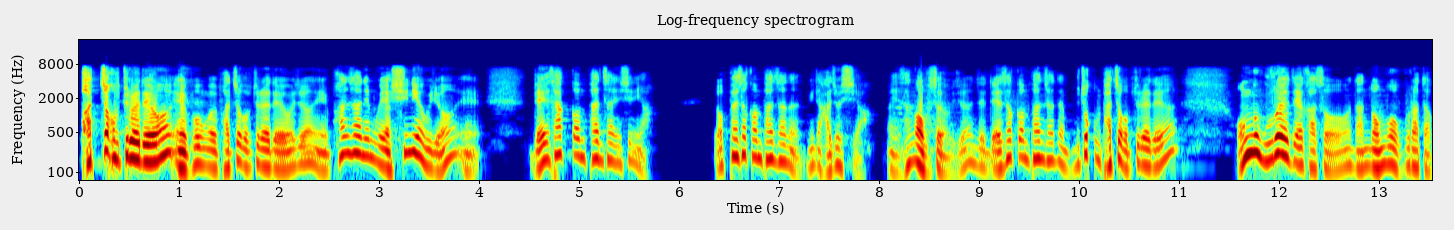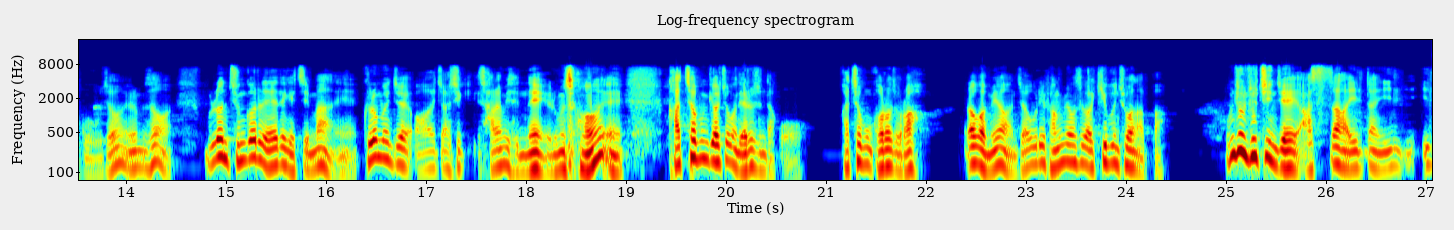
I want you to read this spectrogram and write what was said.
바짝 엎드려야 돼요. 예, 법원 가면 바짝 엎드려야 돼요. 그죠? 예, 판사님은 그냥 신이에요. 그죠? 예. 내 사건 판사는 신이야. 옆에 사건 판사는 그냥 아저씨야. 아니, 상관없어요. 그죠? 이제 내 사건 판사는 무조건 바짝 엎드려야 돼요. 엉엉 울어야 돼, 가서. 난 너무 억울하다고. 그죠? 이러면서, 물론 증거를 내야 되겠지만, 예, 그러면 이제, 어, 이 자식 사람이 됐네. 이러면서, 예, 가처분 결정을 내려준다고. 가처분 걸어줘라. 라고 하면, 자, 우리 박명수가 기분 좋아, 나빠. 엄청 좋지, 이제. 아싸, 일단 일, 일,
